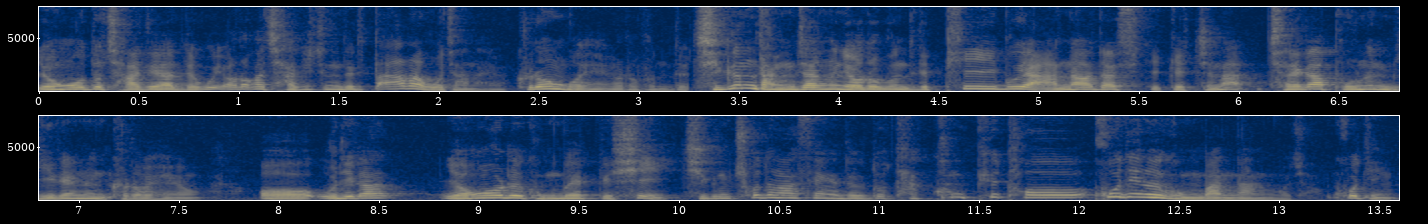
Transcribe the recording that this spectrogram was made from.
영어도 잘해야 되고 여러 가지 자격증들이 따라오잖아요. 그런 거예요, 여러분들. 지금 당장은 여러분들이 피부에 안 와닿을 수도 있겠지만 제가 보는 미래는 그러해요. 어, 우리가 영어를 공부했듯이 지금 초등학생들도 다 컴퓨터 코딩을 공부한다는 거죠. 코딩.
